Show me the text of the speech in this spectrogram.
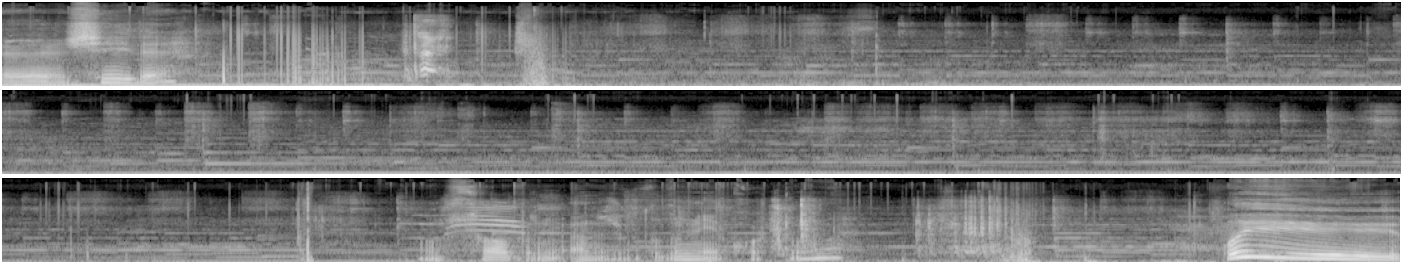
eee şeyde saldırım anacım bugün niye korktum ama Oy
